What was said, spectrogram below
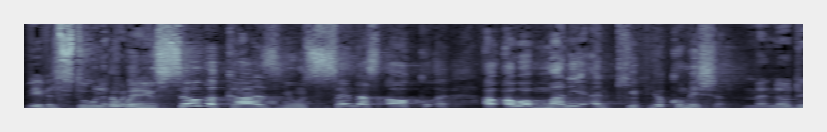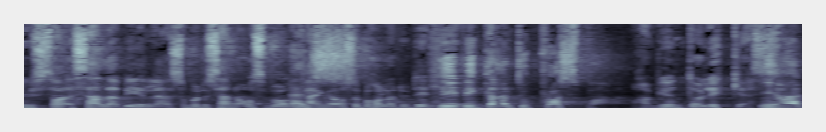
Vi vil stole på when you deg. sell the cars, you send us our, co- uh, our money and keep your commission. Men når du sa- selger bilene, så må du sende oss våre And penger, og så beholder du din. he del. began to prosper. Og han begynte å lykkes. He had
